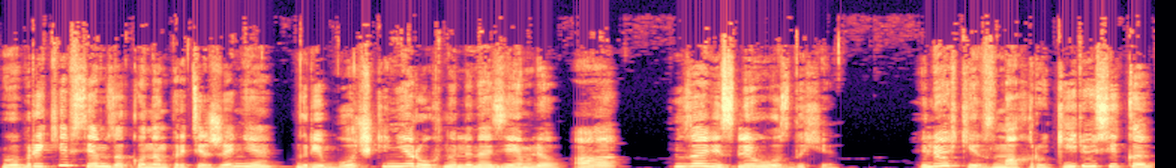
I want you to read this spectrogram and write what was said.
Вопреки всем законам притяжения, грибочки не рухнули на землю, а зависли в воздухе. Легкий взмах руки Рюсика,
